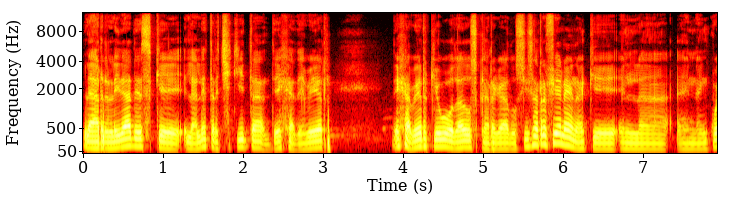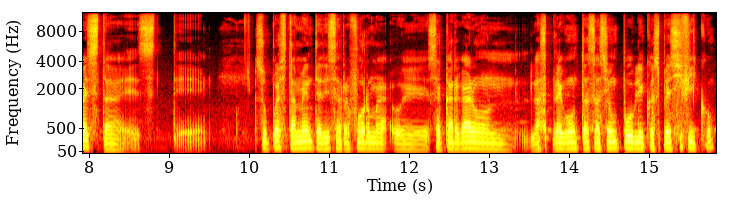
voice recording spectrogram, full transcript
la realidad es que la letra chiquita deja de ver, deja ver que hubo dados cargados. Si se refieren a que en la, en la encuesta, este, supuestamente dice Reforma, eh, se cargaron las preguntas hacia un público específico,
